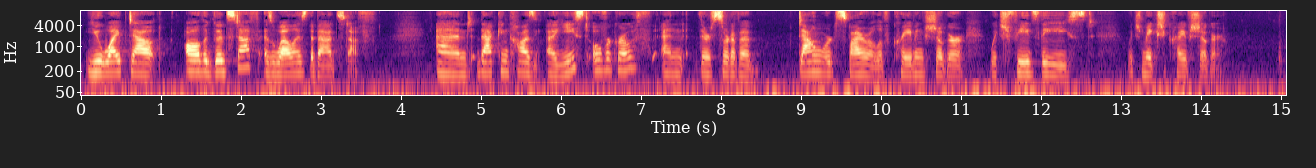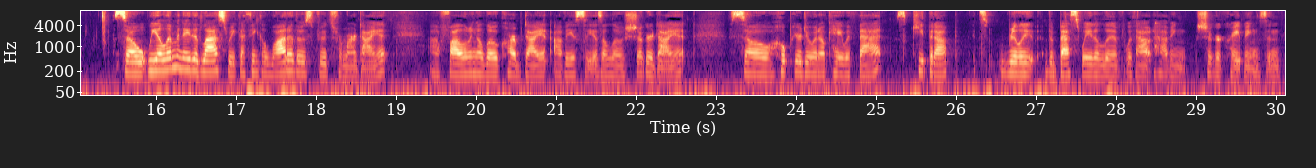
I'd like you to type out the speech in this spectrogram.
you wiped out all the good stuff as well as the bad stuff. And that can cause a yeast overgrowth, and there's sort of a downward spiral of craving sugar, which feeds the yeast, which makes you crave sugar. So, we eliminated last week, I think, a lot of those foods from our diet. Uh, following a low carb diet, obviously, is a low sugar diet. So, hope you're doing okay with that. So keep it up. It's really the best way to live without having sugar cravings and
